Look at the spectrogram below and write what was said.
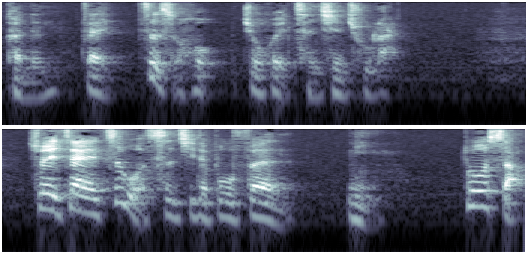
可能在这时候就会呈现出来，所以在自我刺激的部分，你多少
